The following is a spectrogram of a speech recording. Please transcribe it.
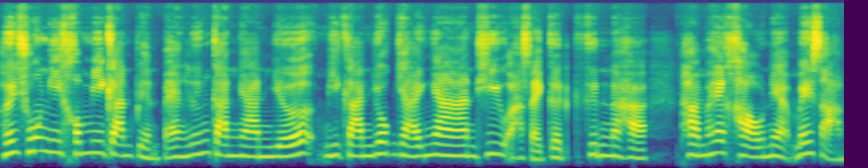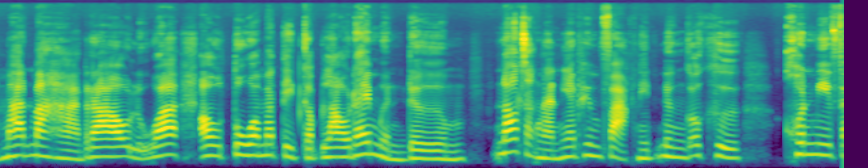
เฮ้ยช่วงนี้เขามีการเปลี่ยนแปลงเรื่องการงานเยอะ มีการยกย้ายงานที่อยู่อาศัยเกิดขึ้นนะคะทำให้เขาเนี่ยไม่สามารถมาหาเราหรือว่าเอาตัวมาติดกับเราได้เหมือนเดิม นอกจากนั้นเนี่ยพิมพ์ฝากนิดนึงก็คือ คนมีแฟ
